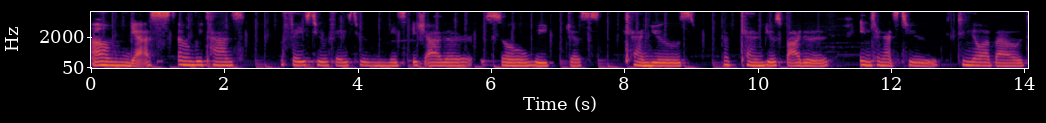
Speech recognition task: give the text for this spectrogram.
Um, yes, um, we can't face to face to meet each other, so we just can use uh, can use by the internet to to know about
